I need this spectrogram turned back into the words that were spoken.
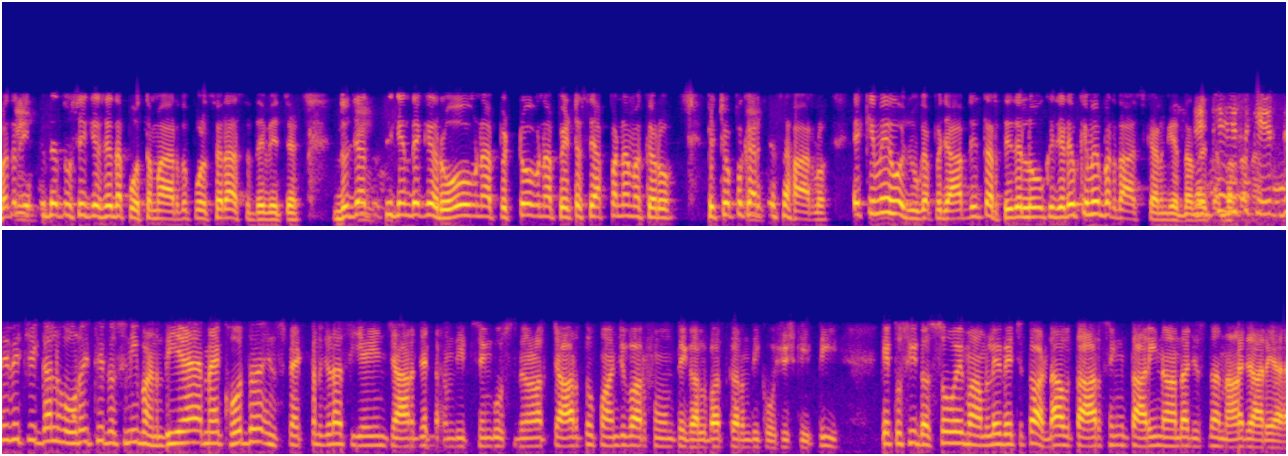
ਮਤਲਬ। ਇੱਕ ਤੇ ਤੁਸੀਂ ਕਿਸੇ ਦਾ ਪੁੱਤ ਮਾਰ ਦੋ ਪੁਲਿਸ ਹਿਰਾਸਤ ਦੇ ਵਿੱਚ ਦੂਜਾ। ਤੁਸੀਂ ਕਹਿੰਦੇ ਕਿ ਰੋਵ ਨਾ ਪਿੱਟੋ ਨਾ ਪਿੱਟ ਸਿਆਪਾ ਨਾ ਕਰੋ। ਤੇ ਚੁੱਪ ਕਰਕੇ ਸਹਾਰ ਲਓ। ਇਹ ਕਿਵੇਂ ਹੋ ਜਾਊਗਾ? ਪੰਜਾਬ ਦੀ ਧਰਤੀ ਦੇ ਲੋਕ ਜਿਹੜੇ ਉਹ ਕਿਵੇਂ ਬਰਦਾਸ਼ਤ ਕਰਨਗੇ ਇਦਾਂ ਦਾ ਇੱਥੇ ਇਸ? ਕੇਸ ਦੇ ਵਿੱਚ ਇੱਕ ਗੱਲ ਹੋਰ ਇੱਥੇ ਦੱਸਣੀ ਬਣਦੀ ਹੈ। ਮੈਂ ਖੁਦ ਇੰਸਪੈਕਟਰ ਜਿਹੜਾ ਸੀਆਈ ਇੰਚਾਰਜ ਹੈ ਕਰਨਦੀਪ ਸਿੰਘ ਉਸ ਦੇ ਨਾਲ 4 ਤੋਂ 5 ਵਾਰ ਫੋਨ ਤੇ ਗੱਲਬਾਤ ਕਰਨ ਦੀ ਕੋਸ਼ਿਸ਼ ਕੀਤੀ ਕਿ ਤੁਸੀਂ ਦੱਸੋ ਇਹ ਮਾਮਲੇ ਵਿੱਚ ਤੁਹਾਡਾ ਅਵਤਾਰ ਸਿੰਘ ਤਾਰੀ ਨਾਂ ਦਾ ਜਿਸ ਦਾ ਨਾਂ ਜਾ ਰਿਹਾ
